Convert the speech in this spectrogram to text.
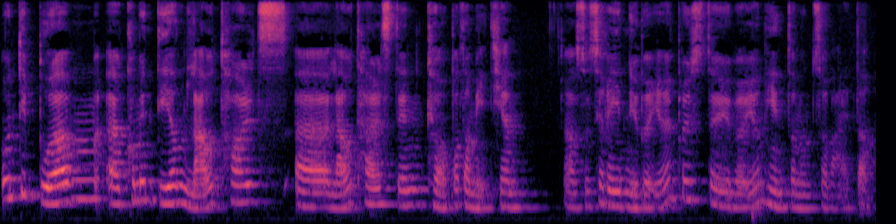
und die Buben äh, kommentieren lauthals, lauthals den Körper der Mädchen. Also sie reden über ihre Brüste, über ihren Hintern und so weiter.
